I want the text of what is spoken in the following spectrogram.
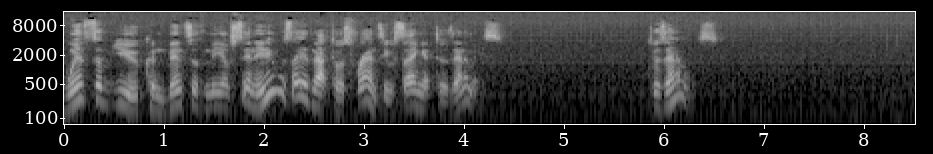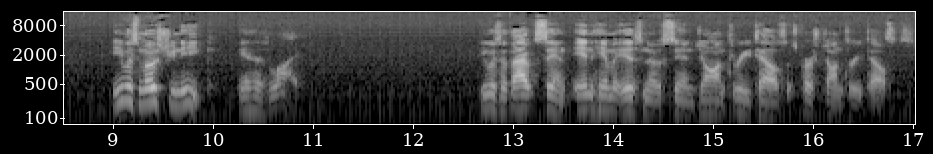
Whence of you convinceth me of sin? He was saying that to his friends. He was saying it to his enemies. To his enemies. He was most unique in his life. He was without sin. In him is no sin, John 3 tells us, 1 John 3 tells us.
